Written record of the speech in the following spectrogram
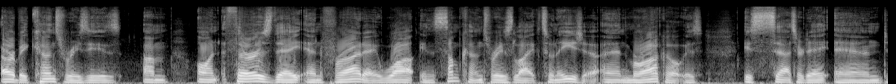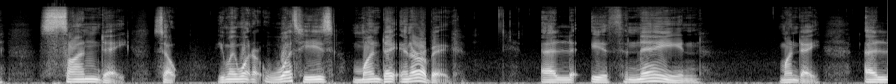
Arabic countries is um, on Thursday and Friday, while in some countries like Tunisia and Morocco is is Saturday and Sunday. So you may wonder what is Monday in Arabic? Al Ithnain, Monday. Al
